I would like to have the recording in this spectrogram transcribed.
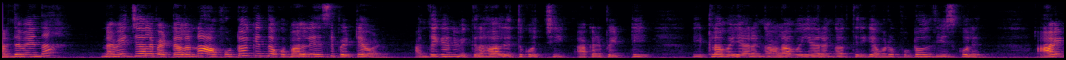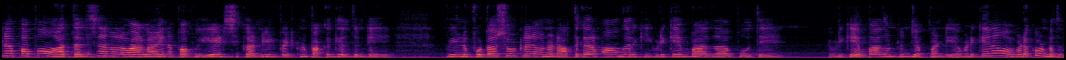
అర్థమైందా? నైవేద్యాలు పెట్టాలన్నా ఆ ఫోటో కింద ఒక బల్ల వేసి పెట్టేవాడు. అంతేగాని విగ్రహాలు ఎత్తుకొచ్చి అక్కడ పెట్టి ఇట్లా వయ్యారంగా అలా వయ్యారంగా తిరిగి ఎవరు ఫోటోలు తీసుకోలేదు. ఆయన పాపం ఆ తల్లిదండ్రుల వాళ్ళ ఆయన పాపం ఏడ్చి కన్నీళ్ళు పెట్టుకుని పక్కకి వెళ్తుంటే వీళ్ళు ఫోటో షూట్లోనే ఉన్నాడు. అత్తగారు మామగారికి ఇవిడికేం బాధ పోతే ఇవిడికేం బాధ ఉంటుంది చెప్పండి? ఎవరికైనా ఎవడికి ఉండదు.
